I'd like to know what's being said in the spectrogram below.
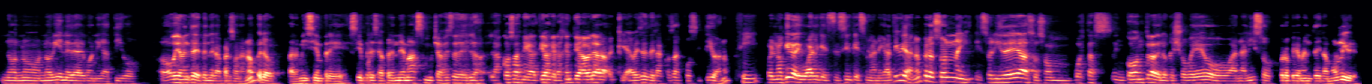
no, no, no viene de algo negativo. Obviamente depende de la persona, ¿no? Pero para mí siempre, siempre se aprende más muchas veces de las cosas negativas que la gente habla que a veces de las cosas positivas, ¿no? Sí. Pues no quiero igual que decir que es una negatividad, ¿no? Pero son, son ideas o son puestas en contra de lo que yo veo o analizo propiamente del amor libre.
